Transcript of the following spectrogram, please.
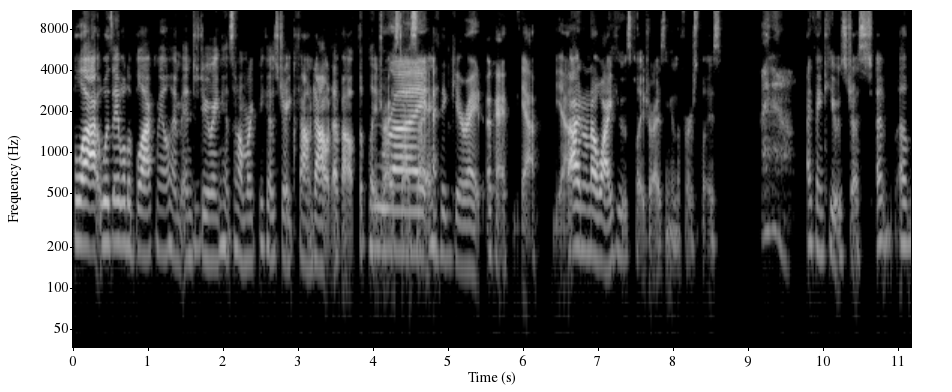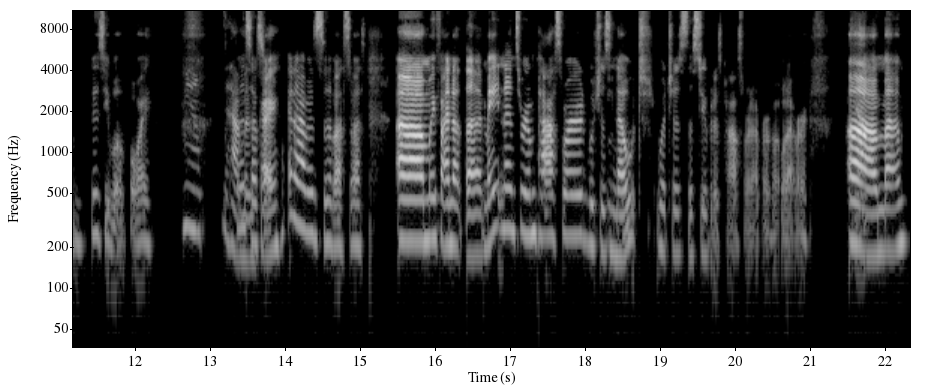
black was able to blackmail him into doing his homework because Jake found out about the plagiarized right. essay. I think you're right. Okay. Yeah. Yeah. I don't know why he was plagiarizing in the first place. I know. I think he was just a, a busy little boy. Yeah. It happens. That's okay. It happens to the best of us. Um, we find out the maintenance room password, which is Mhm. note, which is the stupidest password ever, but whatever. Yeah. Um,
